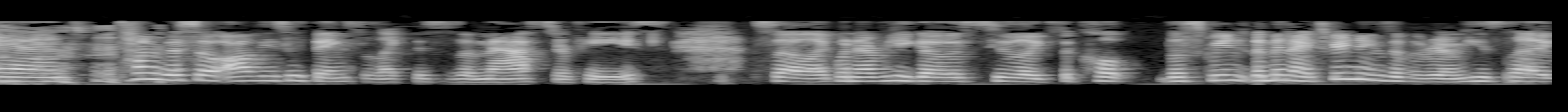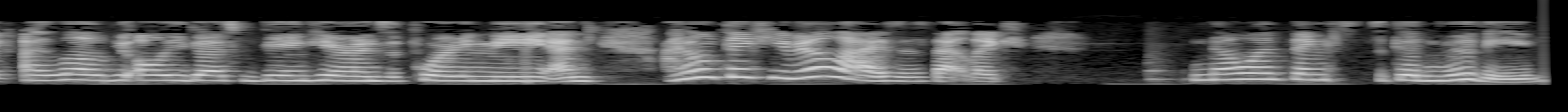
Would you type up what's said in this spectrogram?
and Tommy Wiseau obviously thinks like this is a masterpiece. So like whenever he goes to like the cult, the screen, the midnight screenings of the room, he's like, "I love you, all you guys for being here and supporting me." And I don't think he realizes that like no one thinks it's a good movie.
